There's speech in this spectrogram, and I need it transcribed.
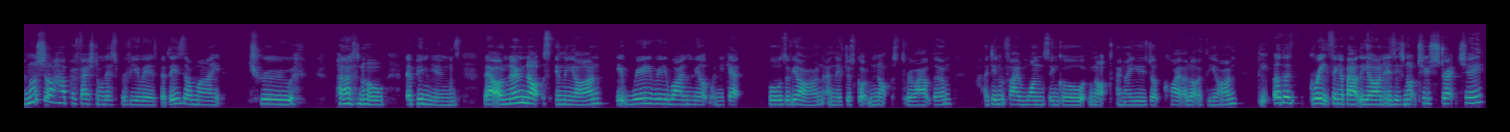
I'm not sure how professional this review is, but these are my true personal opinions. There are no knots in the yarn. It really, really winds me up when you get balls of yarn and they've just got knots throughout them. I didn't find one single knot and I used up quite a lot of the yarn. The other great thing about the yarn is it's not too stretchy.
